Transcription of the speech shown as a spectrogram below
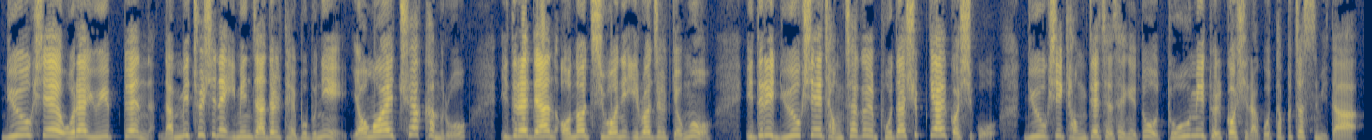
뉴욕시에 올해 유입된 남미 출신의 이민자들 대부분이 영어에 취약하므로 이들에 대한 언어 지원이 이뤄질 경우 이들이 뉴욕시의 정착을 보다 쉽게 할 것이고 뉴욕시 경제 재생에도 도움이 될 것이라고 덧붙였습니다.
